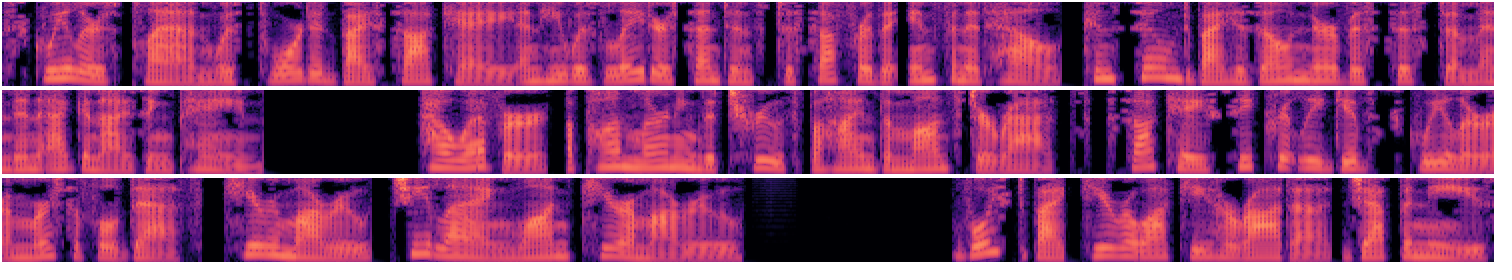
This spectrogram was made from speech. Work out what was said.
Squealer's plan was thwarted by Sake and he was later sentenced to suffer the infinite hell, consumed by his own nervous system and in agonizing pain. However, upon learning the truth behind the monster rats, Sake secretly gives Squealer a merciful death. Kirumaru, Chi Lang Wan Kirumaru Voiced by Hiroaki Harada Japanese,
